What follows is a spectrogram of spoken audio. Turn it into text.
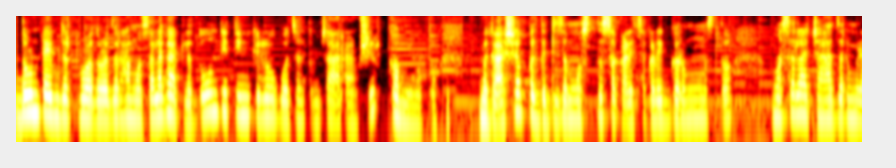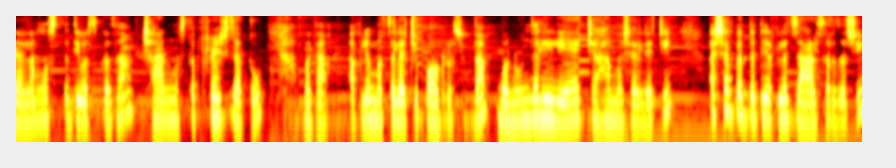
दोन टाइम जर थोडा थोडा जर हा मसाला घातला दोन ते तीन किलो वजन तुमचं आरामशीर कमी होतं. बघा अशा पद्धतीचा मस्त सकाळी सकाळी गरम मस्त मसाला चहा जर मिळाला मस्त दिवस कसा छान मस्त फ्रेश जातो. बघा आपली मसाल्याची पावडरसुद्धा बनवून झालेली आहे चहा मसाल्याची. अशा पद्धती आपल्या जाडसर जशी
